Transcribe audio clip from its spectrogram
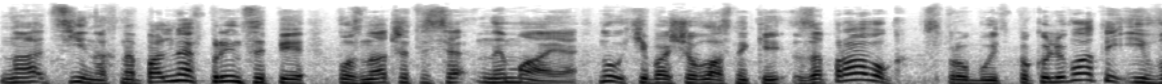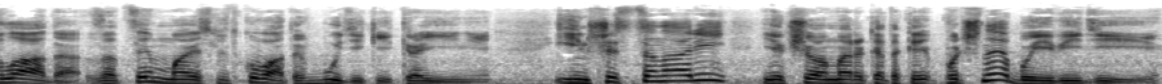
на цінах на пальне в принципі позначитися не має. Ну хіба що власники заправок спробують спекулювати, і влада за цим має слідкувати в будь-якій країні. Інший сценарій, якщо Америка таки почне бойові дії.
